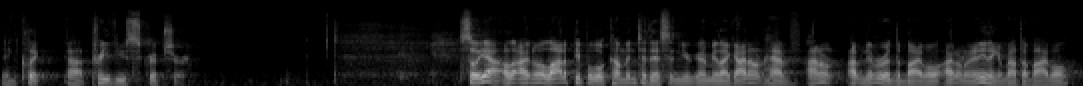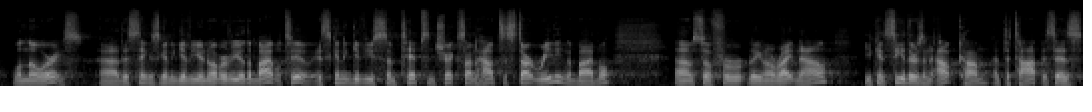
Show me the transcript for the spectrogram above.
and click uh, preview scripture. So yeah, I know a lot of people will come into this and you're going to be like, I don't have, I don't, I've never read the Bible. I don't know anything about the Bible. Well, no worries. Uh, this thing's going to give you an overview of the Bible too. It's going to give you some tips and tricks on how to start reading the Bible. Um, so for you know, right now, you can see there's an outcome at the top. It says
